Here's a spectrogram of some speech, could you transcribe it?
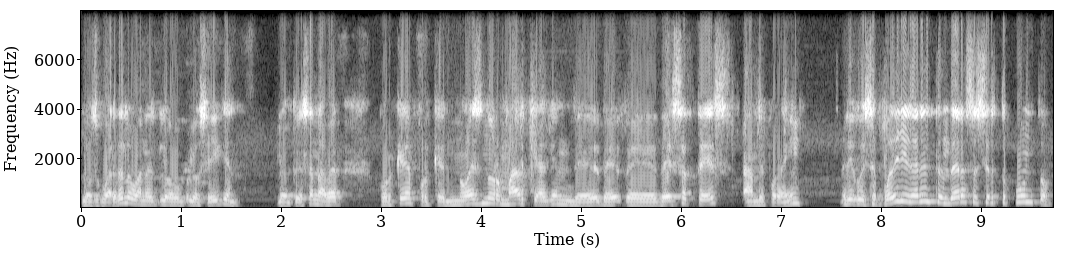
Los guardias lo, van lo, siguen, lo empiezan a ver. ¿Por qué? Porque no es normal que alguien de, de, de, esa tez ande por ahí. Digo, y se puede llegar a entender hasta cierto punto,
